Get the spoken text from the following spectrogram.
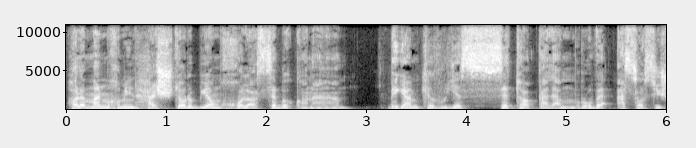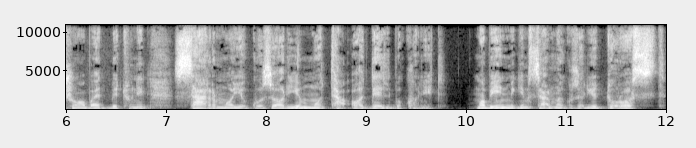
حالا من می‌خوام این هشتا رو بیام خلاصه بکنم. بگم که روی سه تا قلمرو اساسی شما باید بتونید سرمایه گذاری متعادل بکنید. ما به این میگیم سرمایه گذاری درست.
